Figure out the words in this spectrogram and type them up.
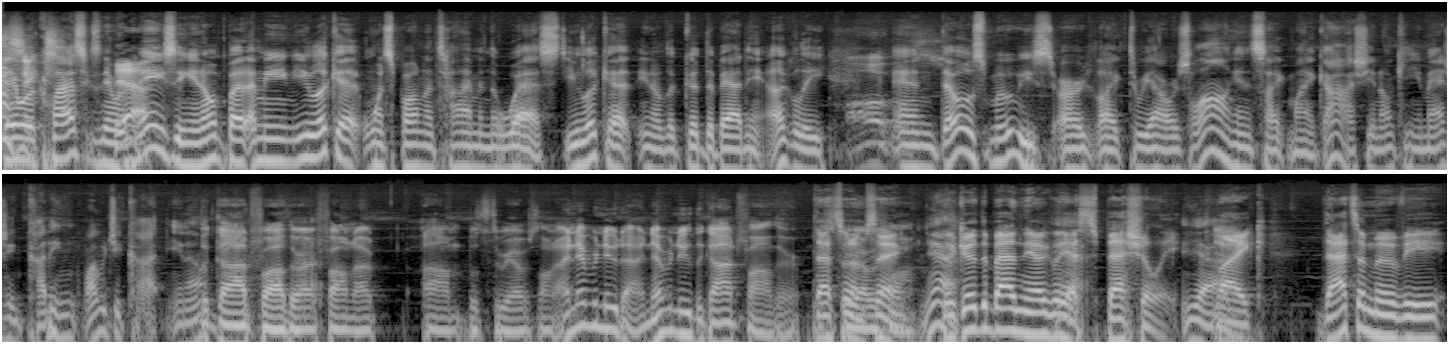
they were classics. classics and they were Yeah. amazing, you know. But I mean, you look at Once Upon a Time in the West. You look at you know the Good, the Bad, and the Ugly, All of and those. those movies are like three hours long, and it's like, my gosh, you know, can you imagine cutting? Why would you cut? You know, The Godfather, I found out, um, was three hours long. I never knew that. I never knew The Godfather. that's what I'm saying. long. Yeah. The good, the bad, and the ugly, Yeah. especially. Yeah. like that's a movie,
